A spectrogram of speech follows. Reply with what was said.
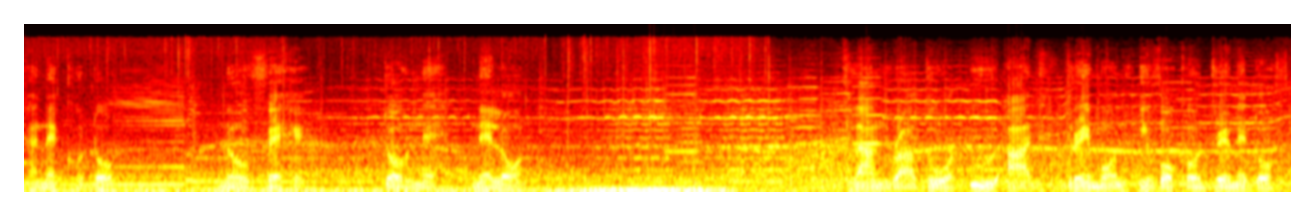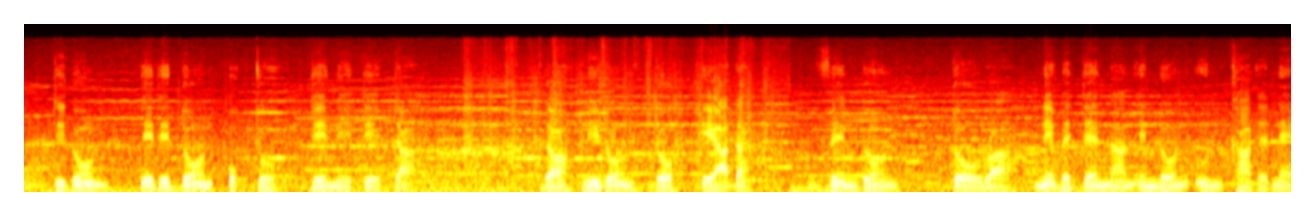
kanekodo no vehe done melon. Clan Rador Ur-Ad Dremon Ivoko Dremedoth Didon Dededon Okto Dene Deda Da Lidon Do Eada. Vendon Dora Nebedenan Endon Unkadene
